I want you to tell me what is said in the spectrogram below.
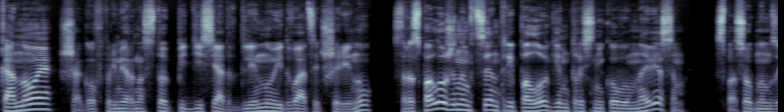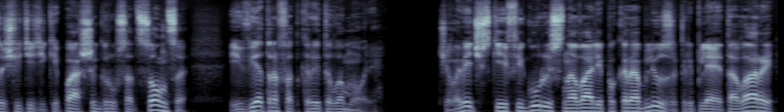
Каноэ, шагов примерно 150 в длину и 20 в ширину, с расположенным в центре пологим тростниковым навесом, способным защитить экипаж и груз от солнца и ветров открытого моря. Человеческие фигуры сновали по кораблю, закрепляя товары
